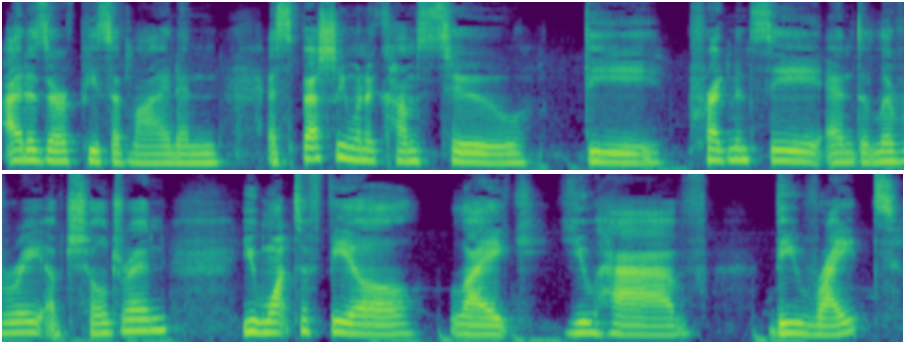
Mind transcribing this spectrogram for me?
I deserve peace of mind. And especially when it comes to the pregnancy and delivery of children, you want to feel like you have the right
